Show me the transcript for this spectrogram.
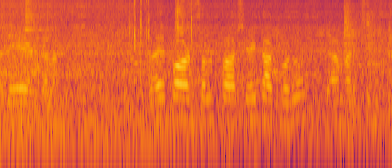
ಅದೇ ಹೇಳ್ತಲ್ಲ. ಟ್ರೈಪಾಡ್ ಸ್ವಲ್ಪ ಶೇಕ್ ಆಗ್ಬೋದು ಕ್ಯಾಮರಾ ಚಿಂತೆ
